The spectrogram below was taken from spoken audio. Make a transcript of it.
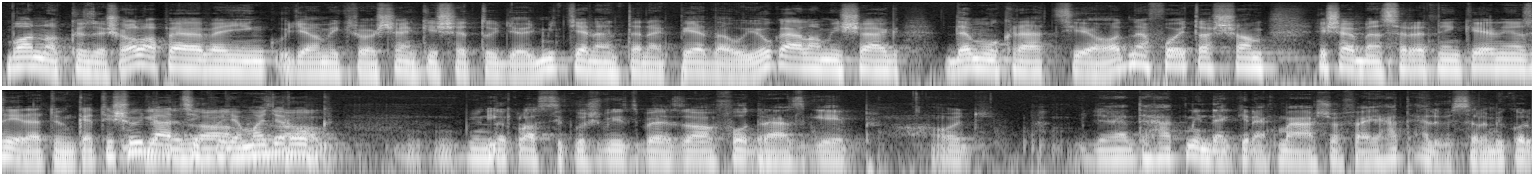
vannak közös alapelveink, ugye amikről senki se tudja, hogy mit jelentenek, például jogállamiság, demokrácia, hadd ne folytassam, és ebben szeretnénk élni az életünket. És úgy Igen, látszik, a, hogy a magyarok... A, mind a klasszikus viccben ez a fodrászgép hogy ugye, de hát mindenkinek más a fej. Hát először, amikor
